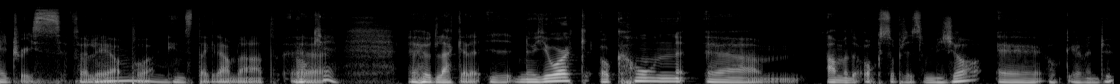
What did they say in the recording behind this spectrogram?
Idris. Följer jag på Mm. Instagram bland annat. Eh, Okej. är hudläkare i New York och hon eh, använder också, precis som jag eh, och även du,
